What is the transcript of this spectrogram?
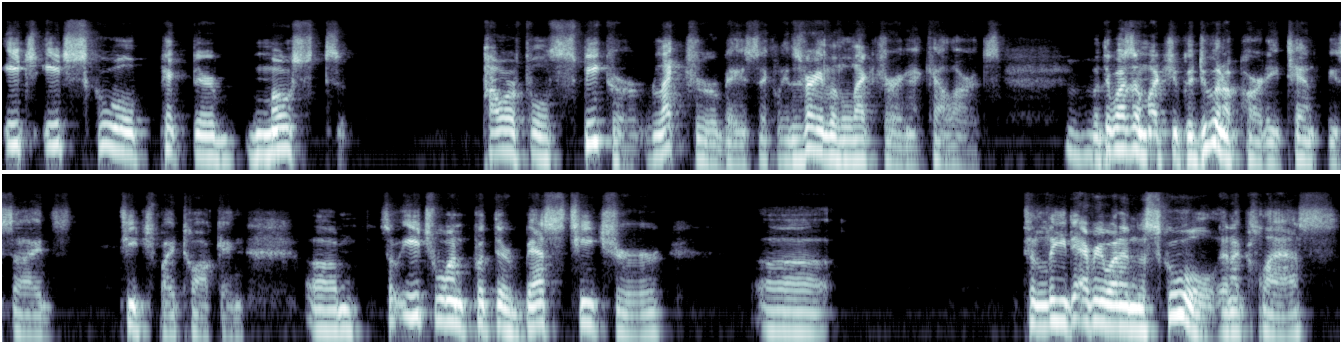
each each school picked their most powerful speaker, lecturer, basically. There's very little lecturing at Cal Arts, mm-hmm. but there wasn't much you could do in a party tent besides teach by talking. Um, so each one put their best teacher uh, to lead everyone in the school in a class,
